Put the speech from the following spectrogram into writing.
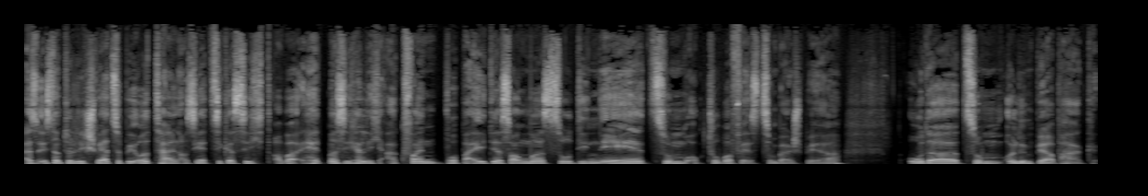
also ist natürlich schwer zu beurteilen aus jetziger Sicht, aber hätte mir sicherlich auch gefallen, wobei ich dir sagen muss, so die Nähe zum Oktoberfest zum Beispiel, ja, oder zum Olympiapark,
